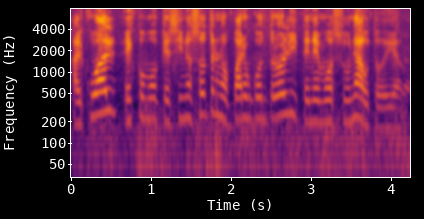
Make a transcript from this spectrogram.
al cual es como que si nosotros nos para un control y tenemos un auto, digamos.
